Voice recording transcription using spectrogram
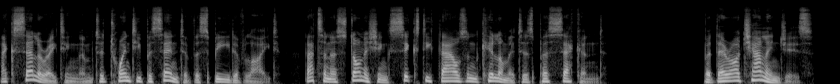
accelerating them to 20% of the speed of light. That's an astonishing 60,000 kilometers per second. But there are challenges.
